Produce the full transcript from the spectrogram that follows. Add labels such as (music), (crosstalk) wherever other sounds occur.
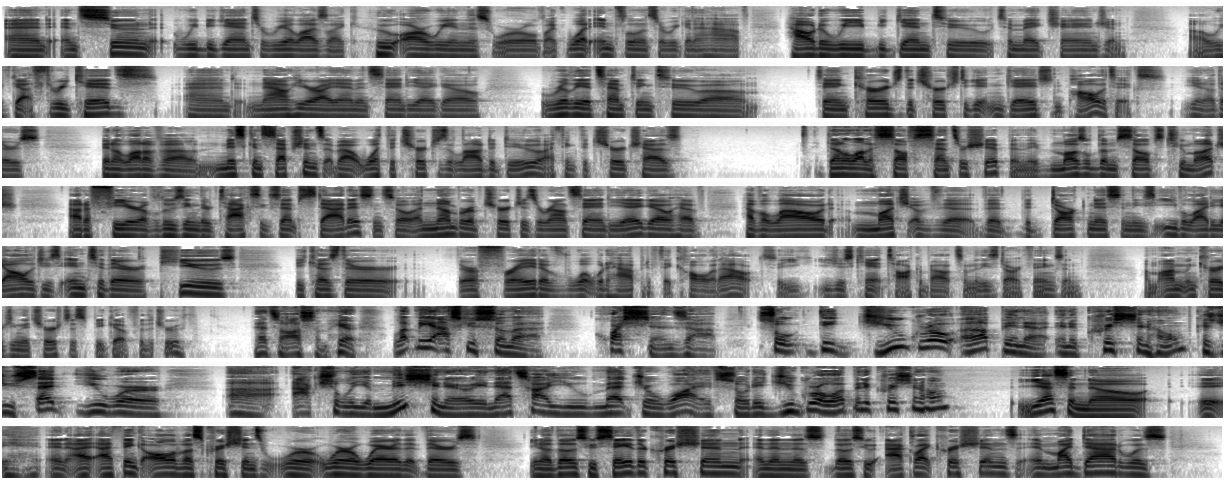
and and soon we began to realize like who are we in this world? Like what influence are we going to have? How do we begin to to make change? And uh, we've got three kids, and now here I am in San Diego, really attempting to um, to encourage the church to get engaged in politics. You know, there's been a lot of uh, misconceptions about what the church is allowed to do. I think the church has done a lot of self censorship, and they've muzzled themselves too much out of fear of losing their tax exempt status. And so a number of churches around San Diego have have allowed much of the, the, the darkness and these evil ideologies into their pews because they're they're afraid of what would happen if they call it out. So you, you just can't talk about some of these dark things. And um, I'm encouraging the church to speak up for the truth. That's awesome. Here, let me ask you some uh, questions. Uh, so, did you grow up in a in a Christian home? Because you said you were uh, actually a missionary, and that's how you met your wife. So, did you grow up in a Christian home? Yes and no. It, and I, I, think all of us Christians we're we're aware that there's you know those who say they're Christian and then there's those who act like Christians. And my dad was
